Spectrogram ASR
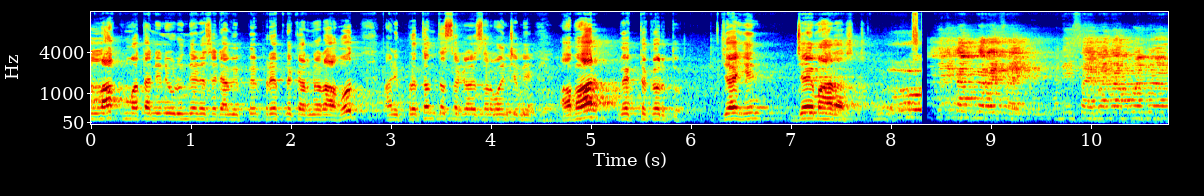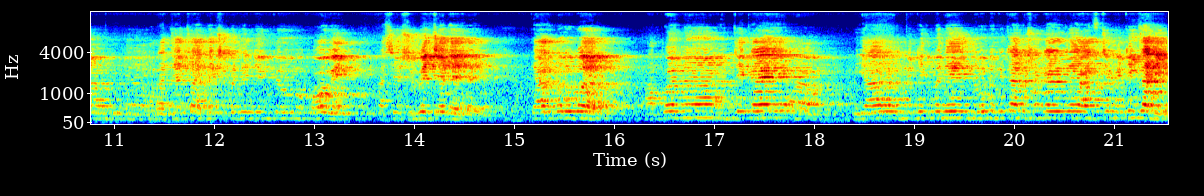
लाख मतांनी निवडून देण्यासाठी आम्ही प्र- प्रयत्न करणार आहोत. आणि प्रथमतः सगळ्या सर्वांचे मी आभार व्यक्त करतो. जय हिंद जय महाराष्ट्र. काम करायचं आहे आणि साहेबांना आपण राज्याच्या अध्यक्षपदी नियुक्त असे शुभेच्छा द्यायच्या आहे त्याचबरोबर आपण अ, जे काय या या मिटिंगमध्ये निवडणुकीच्या अनुषंगाने आजची मिटिंग झाली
